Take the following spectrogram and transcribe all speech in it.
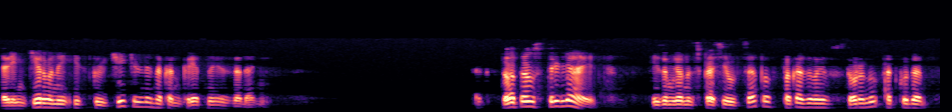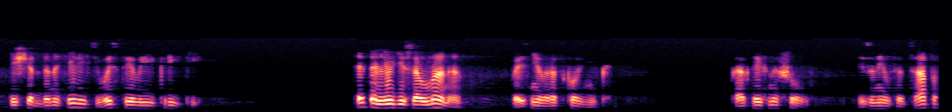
ориентированный исключительно на конкретное задание. «Кто там стреляет?» — изумленно спросил Цапов, показывая в сторону, откуда еще доносились выстрелы и крики. «Это люди Салмана», — пояснил Раскольник. «Как ты их нашел?» — изумился Цапов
